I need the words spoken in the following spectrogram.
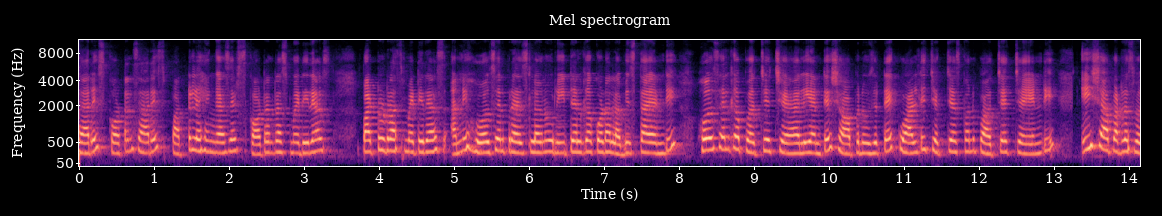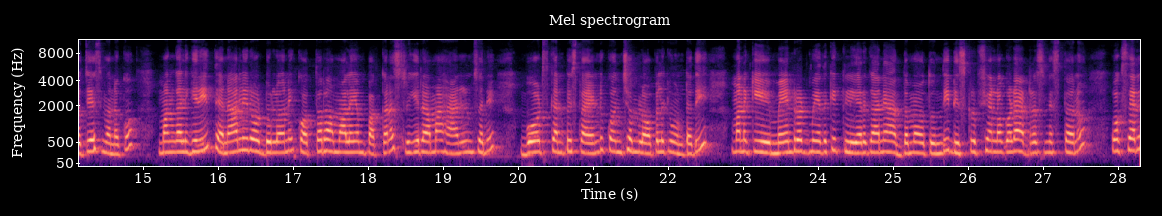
శారీస్ కాటన్ శారీస్ పట్టు lehenga sets cotton dress materials పట్టు డ్రెస్ మెటీరియల్స్ అన్ని హోల్సేల్ ప్రైస్లోనూ రీటైల్గా కూడా లభిస్తాయండి. హోల్సేల్గా పర్చేజ్ చేయాలి అంటే షాప్ను విజిట్ క్వాలిటీ చెక్ చేసుకొని పర్చేజ్ చేయండి. ఈ షాప్ అడ్రస్ వచ్చేసి మనకు మంగళగిరి తెనాలి రోడ్డులోని కొత్త రామాలయం పక్కన శ్రీరామ హ్యాండ్లూమ్స్ అని బోర్డ్స్ కనిపిస్తాయండి. కొంచెం లోపలికి ఉంటుంది. మనకి మెయిన్ రోడ్ మీదకి క్లియర్గానే అర్థమవుతుంది. డిస్క్రిప్షన్లో కూడా అడ్రస్ని ఇస్తాను. ఒకసారి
